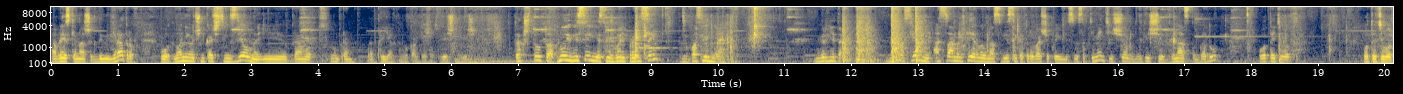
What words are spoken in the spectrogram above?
обрезки наших дымогенераторов. Вот, но они очень качественно сделаны и прям вот, ну, прям, прям приятно в руках держать. Вечная вещь. Так что так. Ну и весы, если уж говорить про весы, последняя, вернее так, не последний, а самый первый у нас весы, которые вообще появились в ассортименте еще в 2012 году. Вот эти вот вот эти вот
